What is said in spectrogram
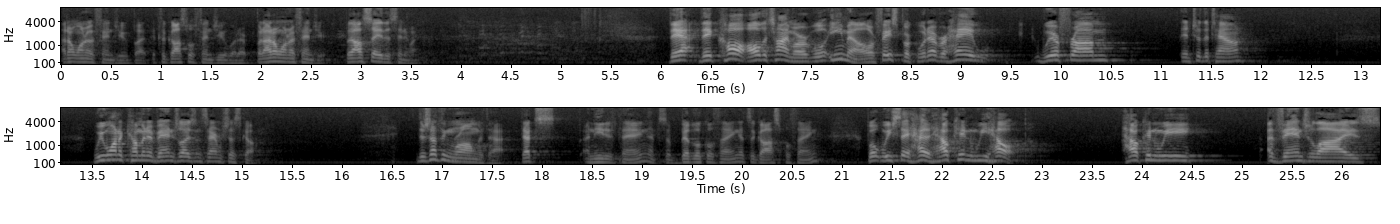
I don't want to offend you, but if the gospel offends you, whatever. But I don't want to offend you. But I'll say this anyway. They, they call all the time, or will email, or Facebook, whatever. Hey, we're from into the town. We want to come and evangelize in San Francisco. There's nothing wrong with that. That's a needed thing, it's a biblical thing, it's a gospel thing. But we say, how, how can we help? How can we evangelize,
